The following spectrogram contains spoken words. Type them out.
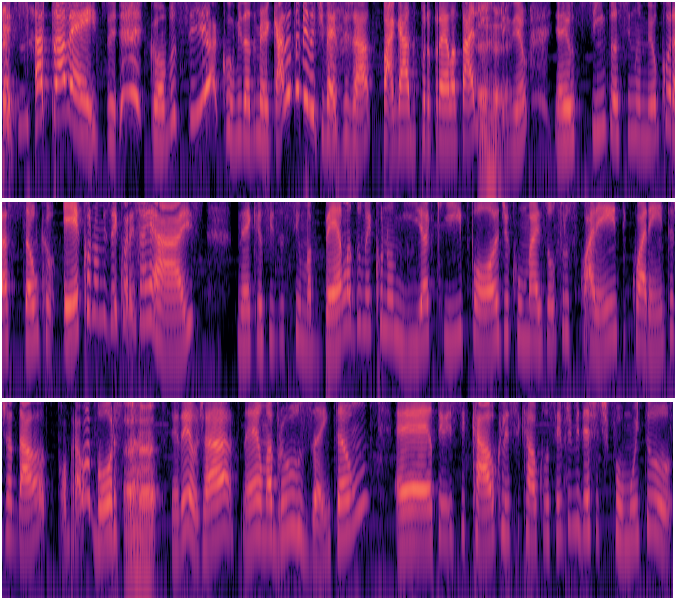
Exatamente. Como se a comida do mercado também não tivesse já pagado por, pra ela estar tá ali, uhum. entendeu? E aí eu sinto assim no meu coração que eu economizei 40 reais né? Que eu fiz assim uma bela de uma economia que pode, com mais outros 40 e 40, já dá comprar uma bolsa. Uhum. Entendeu? Já, né, uma brusa. Então, é, eu tenho esse cálculo, esse cálculo sempre me deixa, tipo, muito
